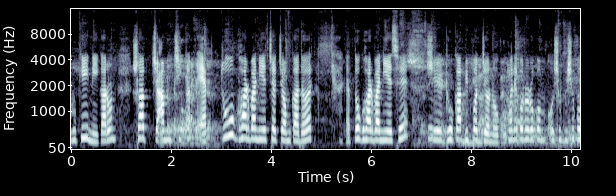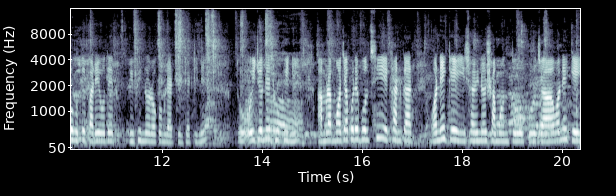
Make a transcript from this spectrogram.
ঢুকিনি কারণ সব চামচিকা, এত ঘর বানিয়েছে চমকাদর। এত ঘর বানিয়েছে, সে ঢোকা বিপজ্জনক। ওখানে কোনো রকম অসুখ বিসুখও হতে পারে ওদের বিভিন্ন রকম ল্যাট্রিন ট্যাট্রিনে। তো ওই জন্যে ঢুকিনি। আমরা মজা করে বলছি, এখানকার অনেকেই সৈন্য, সামন্ত, প্রজা, অনেকেই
